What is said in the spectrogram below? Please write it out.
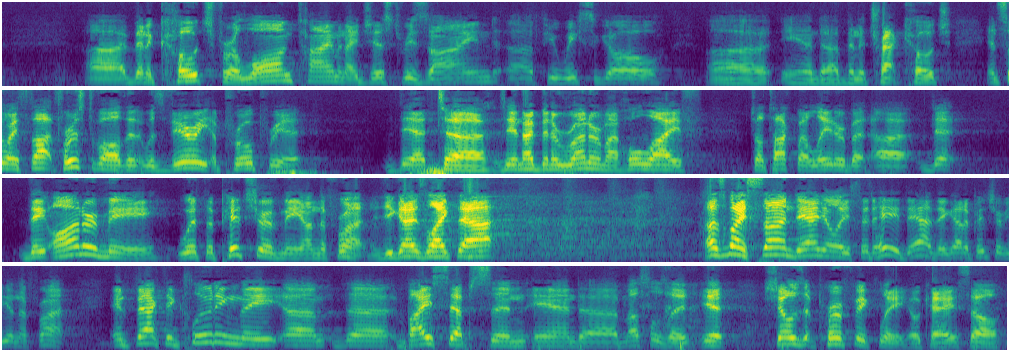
Uh, I've been a coach for a long time, and I just resigned uh, a few weeks ago, uh, and I've been a track coach. And so I thought, first of all, that it was very appropriate that, uh, and I've been a runner my whole life, which I'll talk about later, but that they honored me with a picture of me on the front. Did you guys like that? That's my son, Daniel. He said, Hey, Dad, they got a picture of you in the front. In fact, including the, um, the biceps and, and uh, muscles, it, it shows it perfectly, okay? So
